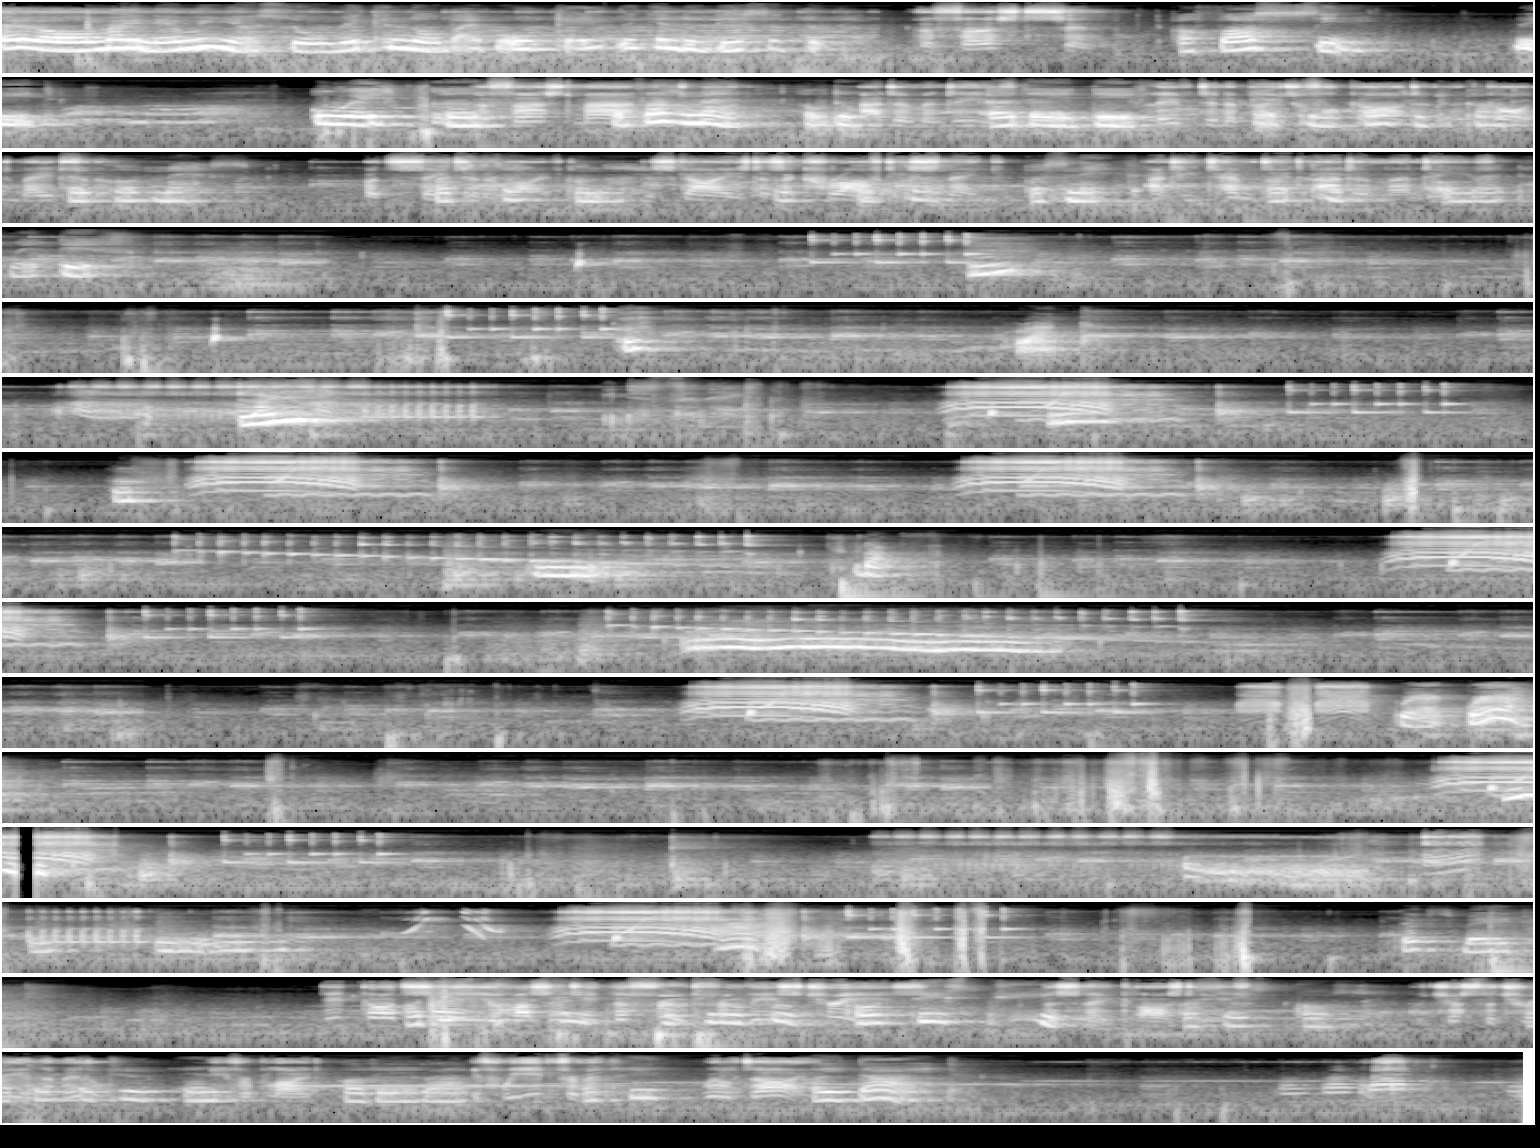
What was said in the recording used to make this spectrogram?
Hello, my name is Yasu. We can know Bible, okay? We can do this too. The first sin. A first sin. Read. Always uh, The first the man, first man of Adam and Eve, Adam and Eve lived in a beautiful in garden that God made for them. Made. But Satan arrived, disguised as a crafty snake, A snake. and he tempted Adam and Eve. Adam and Eve. Hmm? Lion. It the fruit from these fruit. Oh, trees? The snake asked Oh, Eve. oh, Just the tree in the middle. okay, Eve replied, oh, If we eat from it, Okay. we'll die. Oh, died.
